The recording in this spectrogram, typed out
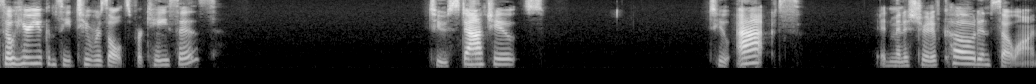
So here you can see two results for cases, two statutes, two acts, administrative code, and so on.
